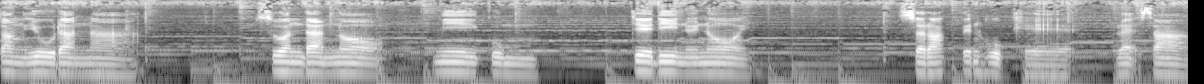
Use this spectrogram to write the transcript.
ตั้งอยู่ด้านหน้า ส่วนด้านนอกมีกลุ่มเจดีย์น้อยๆ สลักเป็นหูปแขและสร้าง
